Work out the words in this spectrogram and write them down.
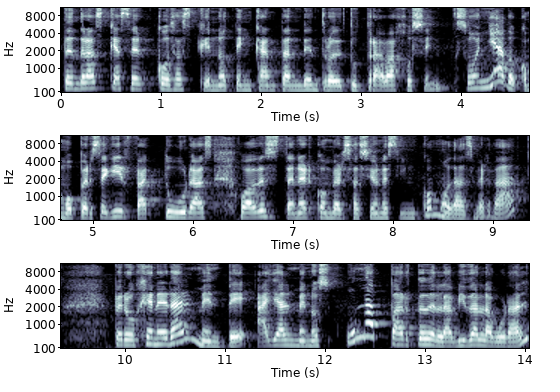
tendrás que hacer cosas que no te encantan dentro de tu trabajo soñado, como perseguir facturas o a veces tener conversaciones incómodas, ¿verdad? Pero generalmente hay al menos una parte de la vida laboral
